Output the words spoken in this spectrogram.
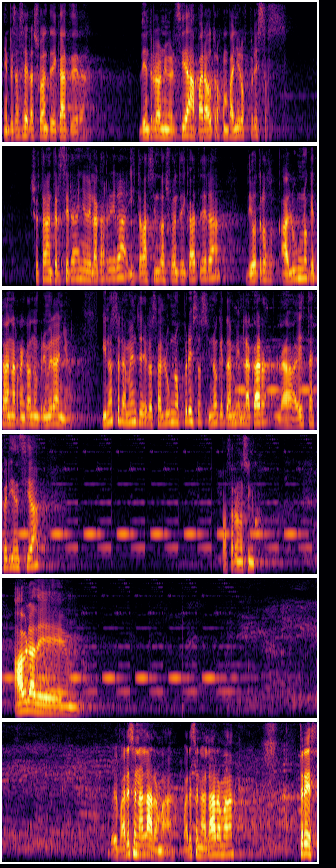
Empecé a ser ayudante de cátedra dentro de la universidad para otros compañeros presos. Yo estaba en tercer año de la carrera y estaba siendo ayudante de cátedra de otros alumnos que estaban arrancando en primer año. Y no solamente de los alumnos presos, sino que también esta experiencia, pasaron los cinco, habla de... Parece una alarma, parece una alarma. Tres,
